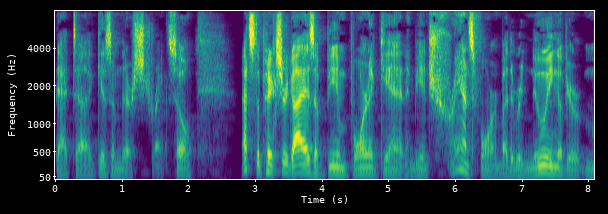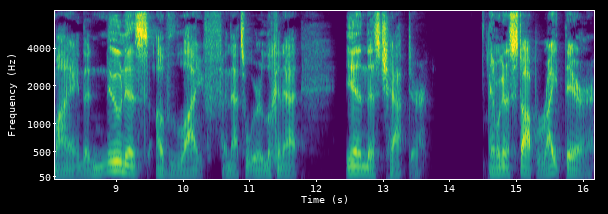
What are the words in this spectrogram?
that uh, gives them their strength. So That's the picture, guys, of being born again and being transformed by the renewing of your mind, the newness of life. And that's what we're looking at in this chapter. And we're going to stop right there.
